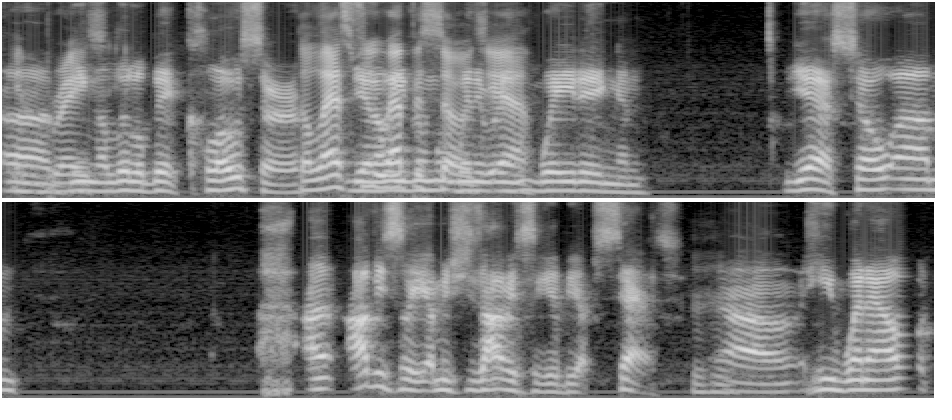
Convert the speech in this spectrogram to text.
uh, being a little bit closer. The last few know, episodes, yeah. waiting and yeah. So um, I, obviously, I mean, she's obviously gonna be upset. Mhm. Uh, he went out,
